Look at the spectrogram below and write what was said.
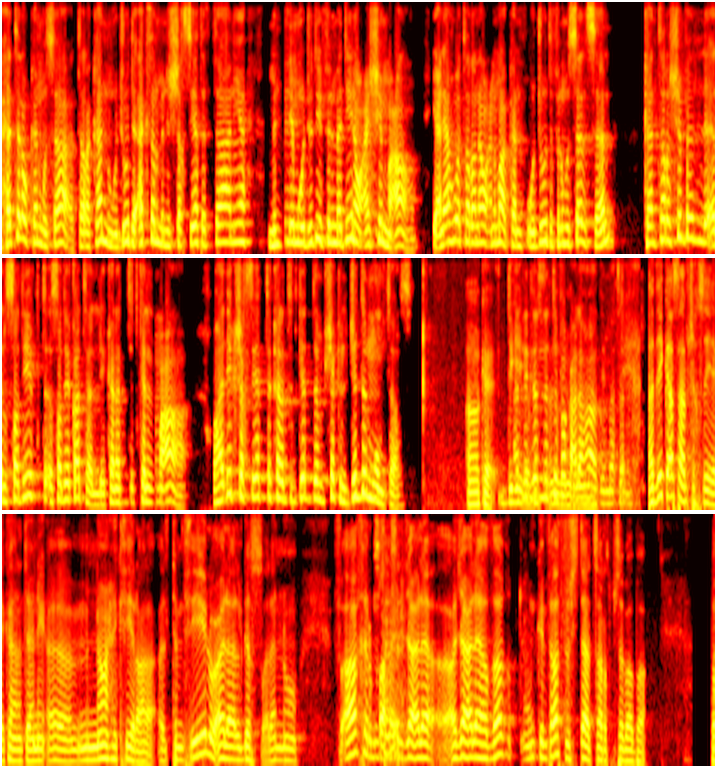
حتى لو كان مساعد ترى كان وجوده أكثر من الشخصيات الثانية من اللي موجودين في المدينة وعايشين معاهم يعني هو ترى نوعا ما كان وجوده في المسلسل كان ترى شبه الصديق صديقتها اللي كانت تتكلم معاها وهذيك شخصيتها كانت تتقدم بشكل جدا ممتاز أوكي دقيقة نقدر نتفق على. هذه مثلا هذيك أصعب شخصية كانت يعني آه، من نواحي كثيرة على التمثيل وعلى القصة لأنه في آخر مسلسل. جاء عليها جاء عليها ضغط ويمكن ثلاث توستات صارت بسببها ف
